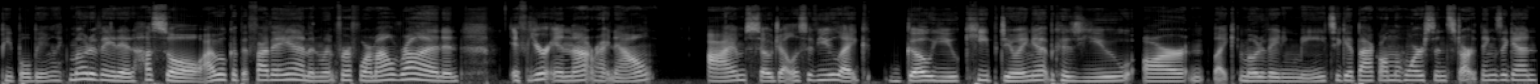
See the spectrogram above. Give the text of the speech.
people being like motivated hustle i woke up at 5 a.m and went for a four mile run and if you're in that right now I'm so jealous of you. Like, go you, keep doing it because you are like motivating me to get back on the horse and start things again.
